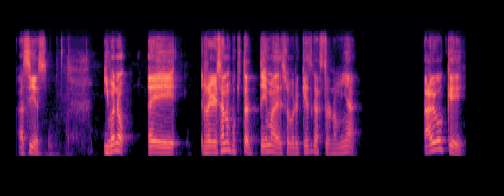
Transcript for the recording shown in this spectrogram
Así es. Y bueno, eh, regresando un poquito al tema de sobre qué es gastronomía, algo que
